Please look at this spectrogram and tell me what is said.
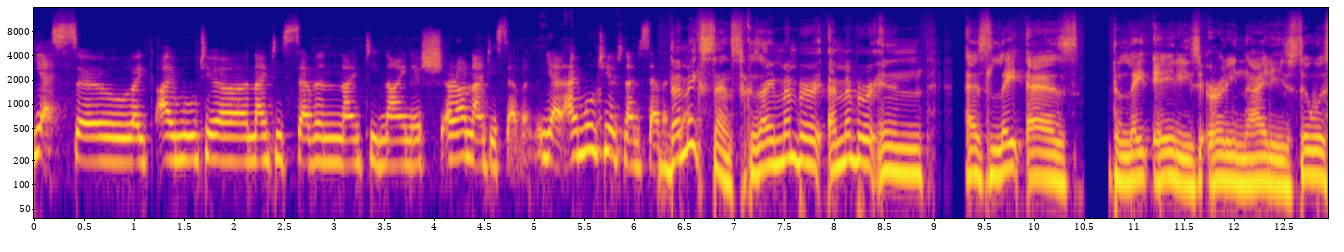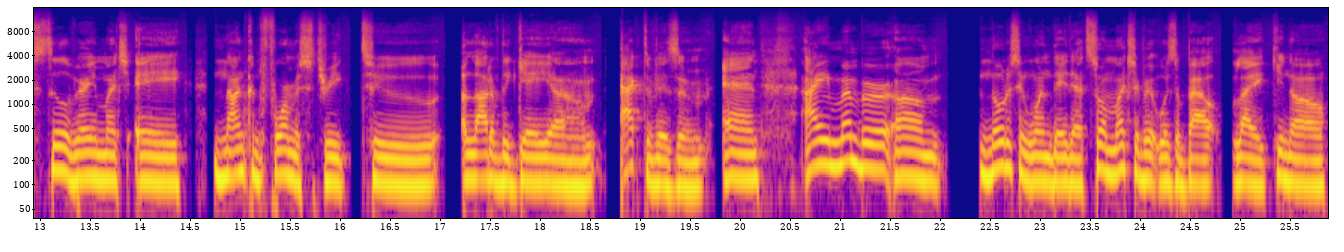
yes. So like I moved here 97, 99 ish, around 97. Yeah, I moved here to 97. That makes sense because I remember I remember in as late as the late 80s, early 90s, there was still very much a nonconformist streak to a lot of the gay um, activism. And I remember um, noticing one day that so much of it was about, like, you know,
